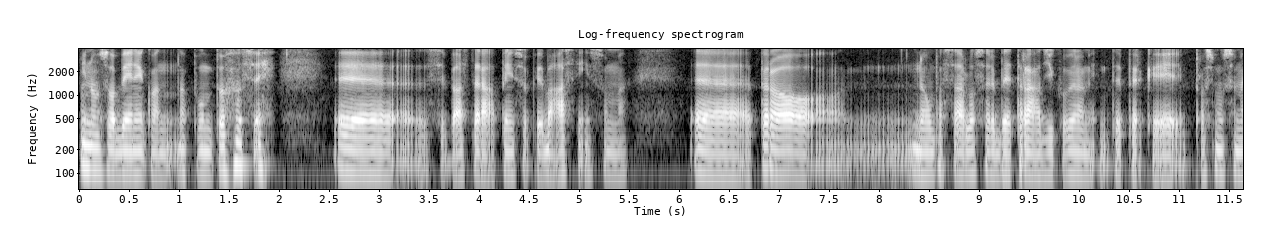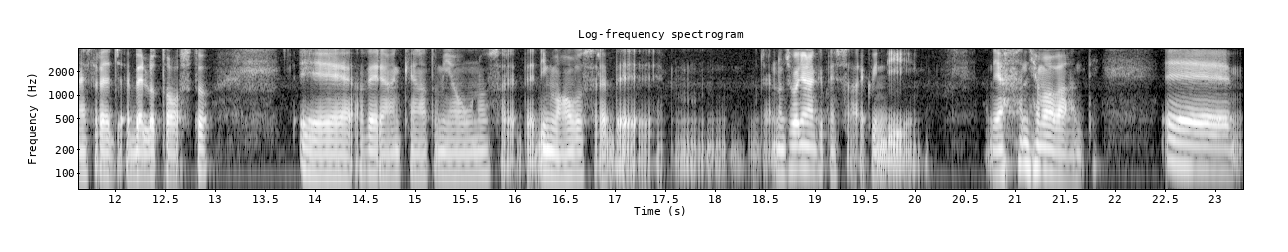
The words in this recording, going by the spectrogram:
e non so bene quando, appunto se eh, se basterà, penso che basti, insomma. Eh, però non passarlo sarebbe tragico veramente perché il prossimo semestre è, bello tosto e avere anche anatomia 1 sarebbe di nuovo sarebbe mm, cioè, non ci voglio neanche pensare quindi andiamo, andiamo avanti e,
